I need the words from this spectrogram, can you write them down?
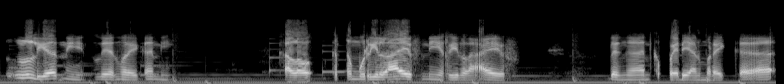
lu lihat nih lihat mereka nih. Kalau ketemu real life nih real life. Dengan kepedean mereka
